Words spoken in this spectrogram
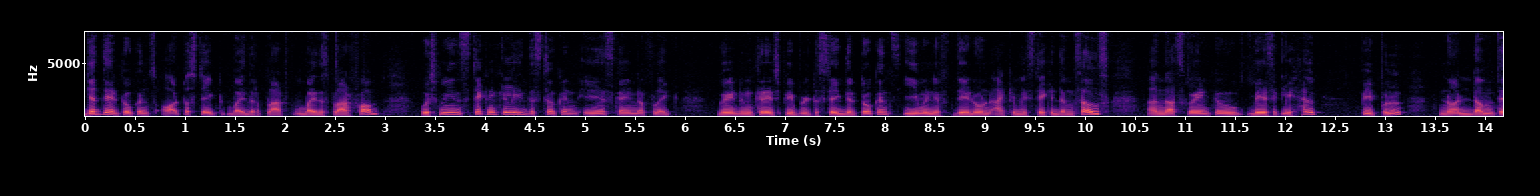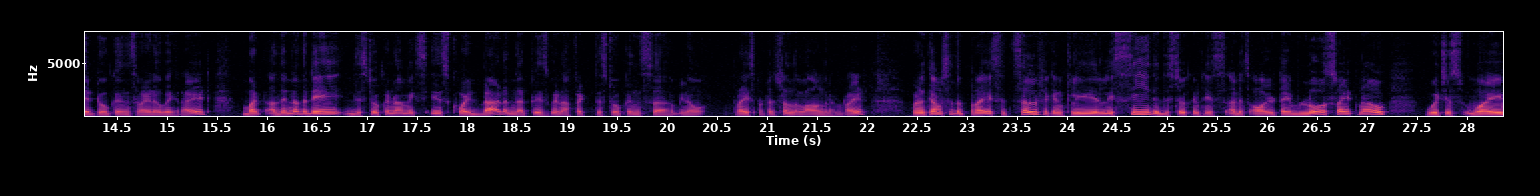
get their tokens auto staked by their platform by this platform, which means technically this token is kind of like going to encourage people to stake their tokens even if they don't actively stake it themselves, and that's going to basically help people not dump their tokens right away, right? But at the end of the day, this tokenomics is quite bad, and that is going to affect this token's uh, you know price potential in the long run, right? When it comes to the price itself, you can clearly see that this token is at its all-time lows right now, which is why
